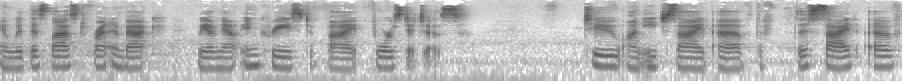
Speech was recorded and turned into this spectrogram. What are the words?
and with this last front and back we have now increased by four stitches two on each side of the, this side of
